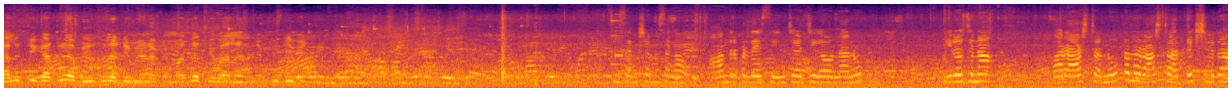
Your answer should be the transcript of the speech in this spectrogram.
కలిసికట్టుగా బీసీల డిమాండ్కు మద్దతు ఇవ్వాలని చెప్పి డిమాండ్ సంక్షేమ సంఘం ఆంధ్రప్రదేశ్ ఇన్ఛార్జిగా ఉన్నాను. ఈ రోజున మా రాష్ట్ర నూతన రాష్ట్ర అధ్యక్షులుగా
